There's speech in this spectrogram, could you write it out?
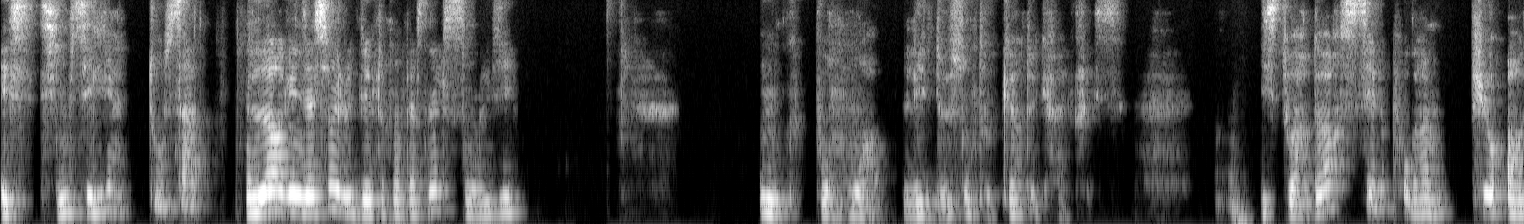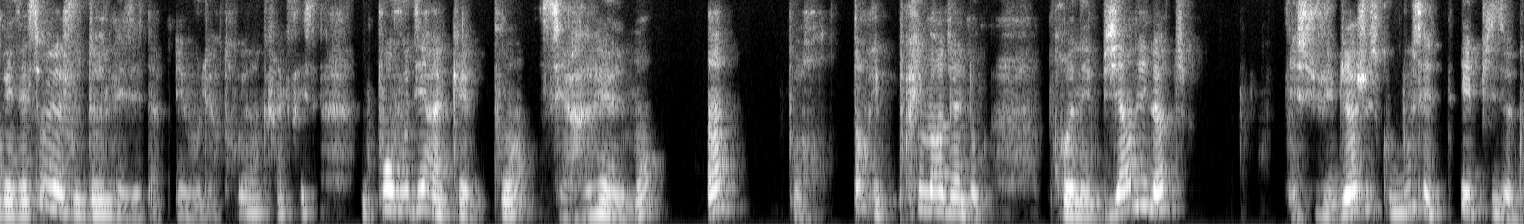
estime, c'est lié à tout ça. L'organisation et le développement personnel sont liés. Donc, pour moi, les deux sont au cœur de créatrice. Histoire d'or, c'est le programme pure organisation. Là, je vous donne les étapes et vous les retrouvez dans créatrice. pour vous dire à quel point c'est réellement important et primordial. Donc, Prenez bien des notes et suivez bien jusqu'au bout cet épisode.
